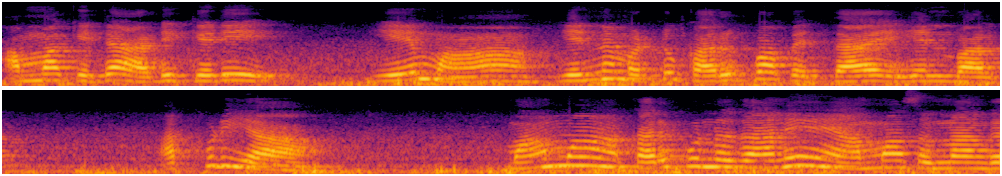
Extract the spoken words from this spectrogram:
அம்மா கிட்ட அடிக்கடி ஏம்மா என்ன மட்டும் கருப்பாக பெத்தாய்? என்பாள். அப்படியா? மாமா கருப்புன்னு தானே அம்மா சொன்னாங்க.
